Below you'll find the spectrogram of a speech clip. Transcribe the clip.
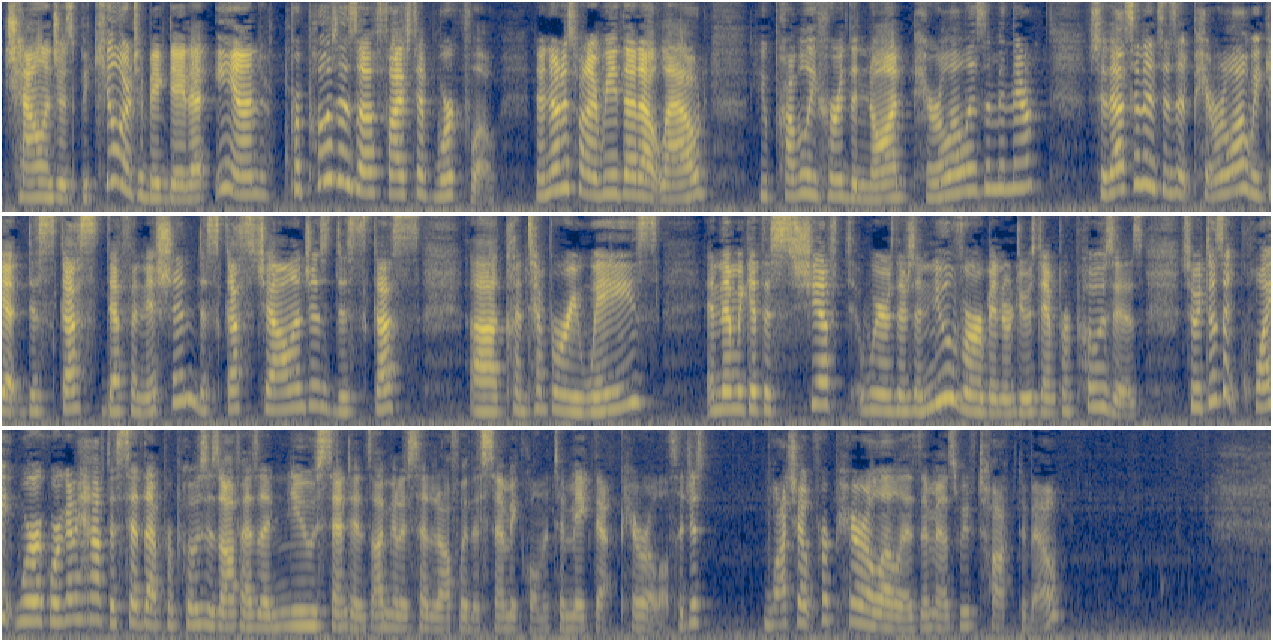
challenges peculiar to big data, and proposes a five-step workflow. Now notice when I read that out loud, you probably heard the non-parallelism in there. So that sentence isn't parallel. We get discuss definition, discuss challenges, discuss uh, contemporary ways, and then we get this shift where there's a new verb introduced and proposes. So it doesn't quite work. We're going to have to set that proposes off as a new sentence. I'm going to set it off with a semicolon to make that parallel. So just watch out for parallelism as we've talked about.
